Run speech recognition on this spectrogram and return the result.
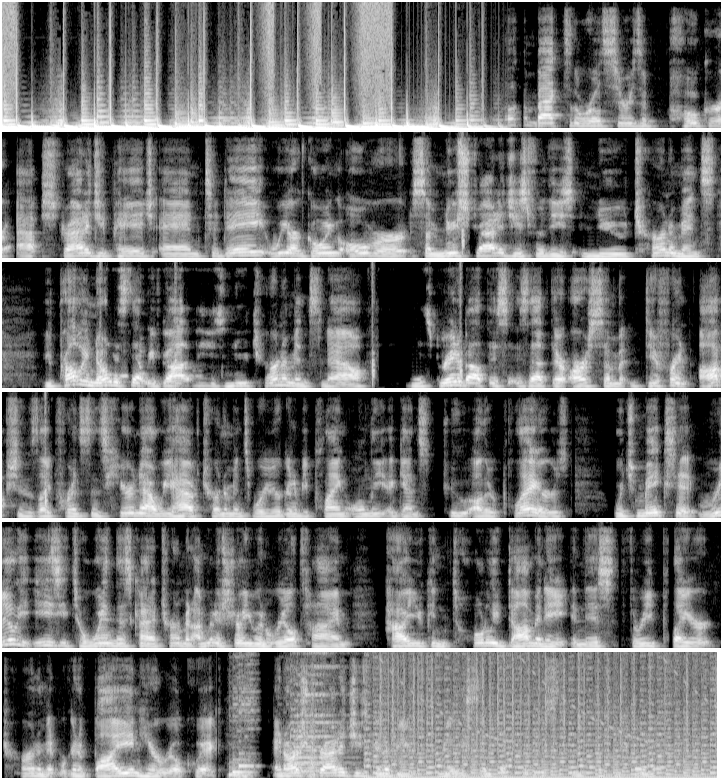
Welcome back to the World Series of Poker app strategy page. And today we are going over some new strategies for these new tournaments. You probably noticed that we've got these new tournaments now. What's great about this is that there are some different options. Like, for instance, here now we have tournaments where you're going to be playing only against two other players, which makes it really easy to win this kind of tournament. I'm going to show you in real time how you can totally dominate in this three player tournament. We're going to buy in here real quick. And our strategy is going to be really simple for this three person tournament.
